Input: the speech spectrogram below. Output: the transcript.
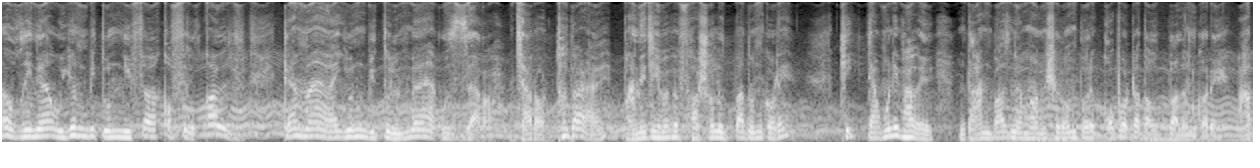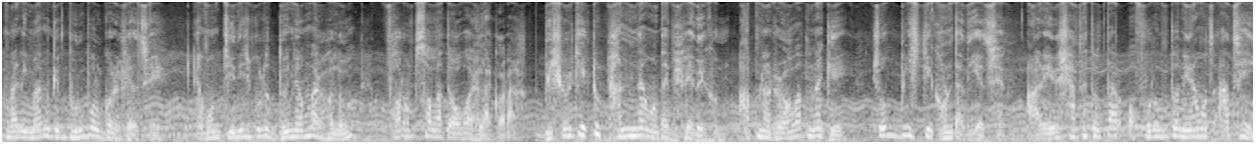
আল-গিনা ইউনবিতুন নিফাক ফিল কলব কামা ইউনবিতুল মাউ যারা অর্থ দাঁড়ায়, পানি যেভাবে ফসল উৎপাদন করে, ঠিক তেমনই ভাবে গান বাজনা মানুষের অন্তরে কপটতা উৎপাদন করে। আপনার ইমানকে দুর্বল করে ফেলছে। এমন জিনিসগুলো দুই নাম্বার হলো ফরজ সলাতে অবহেলা করা। বিষয়টি একটু ঠান্ডা মাথায় ভেবে দেখুন। আপনার রব আপনাকে চব্বিশটি ঘণ্টা দিয়েছেন। আর এর সাথে তো তার অফুরন্ত নিয়ামত আছেই।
